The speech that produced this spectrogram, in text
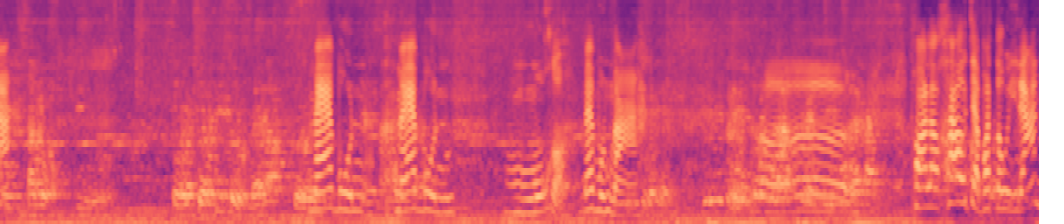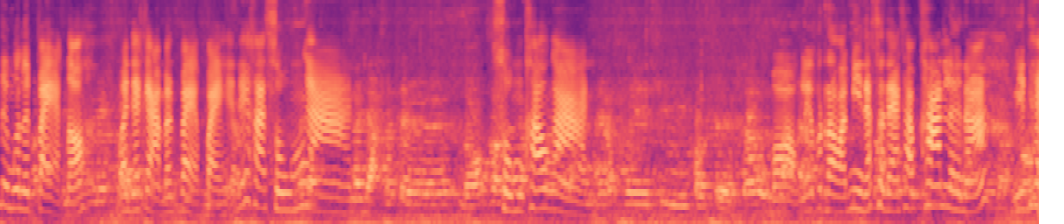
นะตลกดีสวยสวยที่สุดนะครับสวยแม่บุญแม่บุญมุกเหรอแม่บุญมา เออ พอเราเข้าจากประตูอีกด้านหนึ่งมันเลยแปลกเนาะบรรยากาศมันแปลกไปนี่ค่ะซุ้มงานซุ้มเข้างาน บอกเรียบร้อยมีนักแสดงครับขั้นเลยนะ วินไฮ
